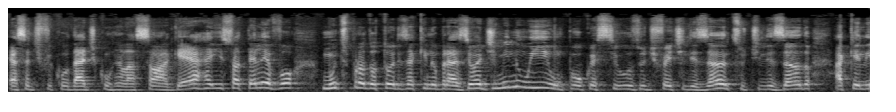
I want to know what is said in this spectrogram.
essa dificuldade com relação à guerra, e isso até levou muitos produtores aqui no Brasil a diminuir um pouco esse uso de fertilizantes, utilizando aquele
